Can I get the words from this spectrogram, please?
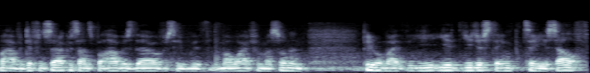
might have a different circumstance but I was there obviously with my wife and my son and people might you, you just think to yourself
